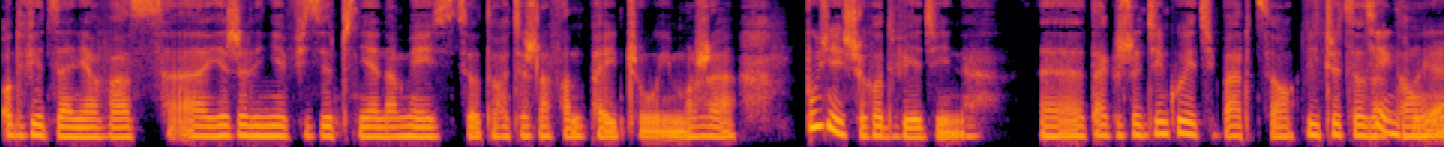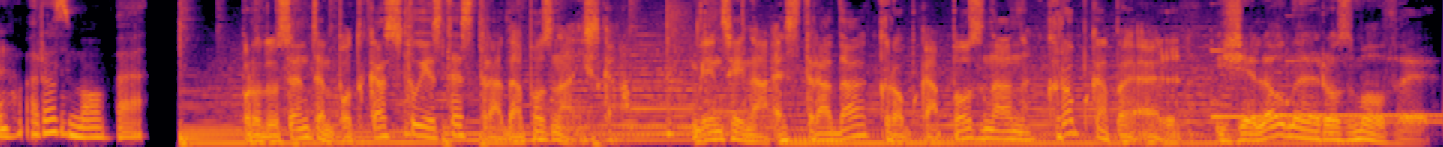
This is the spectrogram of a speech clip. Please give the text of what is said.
odwiedzenia Was, e, jeżeli nie fizycznie na miejscu, to chociaż na fanpage'u i może późniejszych odwiedzin. E, także dziękuję Ci bardzo, Liczyco, za tą rozmowę. Producentem podcastu jest Estrada Poznańska. Więcej na estrada.poznan.pl Zielone rozmowy.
